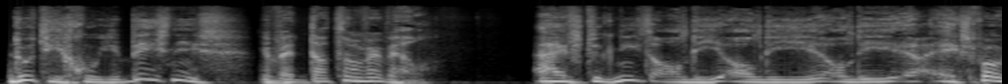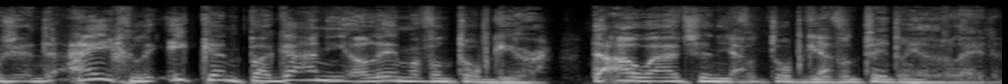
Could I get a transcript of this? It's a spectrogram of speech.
doet hij goede business. Ja, dat dan weer wel. Hij heeft natuurlijk niet al die, al die, al die eh, exposure. En Eigenlijk, ik ken Pagani alleen maar van Top Gear. De oude uitzending van Top Gear van 20 jaar geleden.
